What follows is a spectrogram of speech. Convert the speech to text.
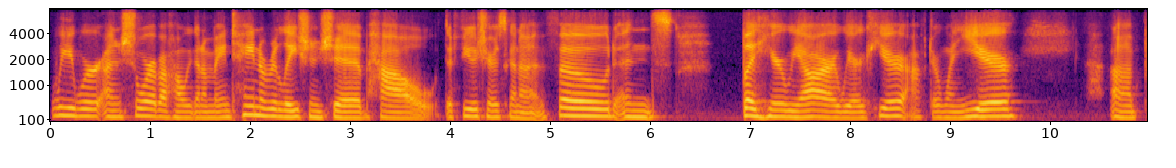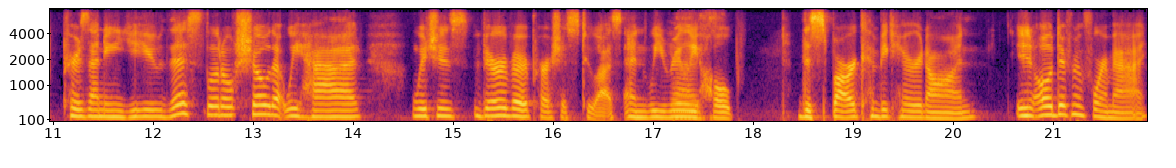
we were unsure about how we're going to maintain a relationship, how the future is going to unfold. And, but here we are. We are here after one year, uh, presenting you this little show that we had, which is very, very precious to us. And we really yes. hope the spark can be carried on in all different format.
